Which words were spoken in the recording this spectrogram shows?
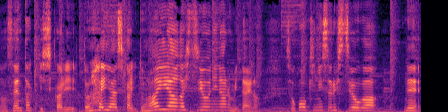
その洗濯機しっかりドライヤーしっかりドライヤーが必要になるみたいなそこを気にする必要がね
